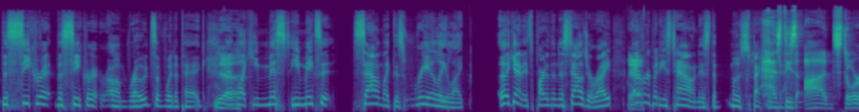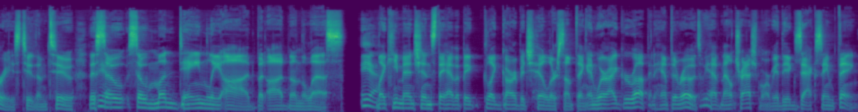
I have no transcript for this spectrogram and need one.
the secret, the secret um, roads of Winnipeg, yeah. and like he missed, he makes it sound like this really like again, it's part of the nostalgia, right? Yeah. Everybody's town is the most spectacular. has these odd stories to them too. They're Yeah. so so mundanely odd, but odd nonetheless. Yeah, Like he mentions they have a big like garbage hill or something. And where I grew up in Hampton Roads, we have Mount Trashmore. We had the exact same thing.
